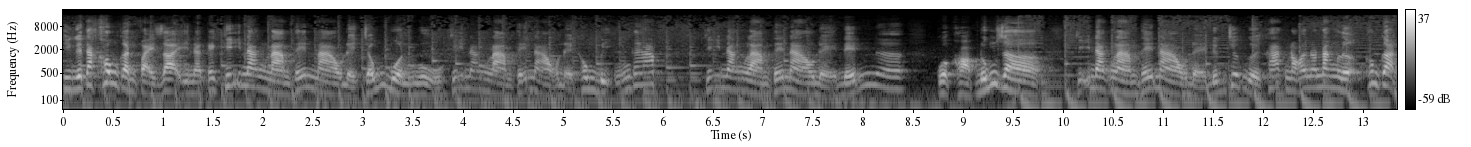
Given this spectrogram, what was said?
Thì người ta không cần phải dạy là cái kỹ năng làm thế nào để chống buồn ngủ kỹ năng làm thế nào để không bị ngáp kỹ năng làm thế nào để đến uh, cuộc họp đúng giờ kỹ năng làm thế nào để đứng trước người khác nói nó năng lượng. Không cần.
